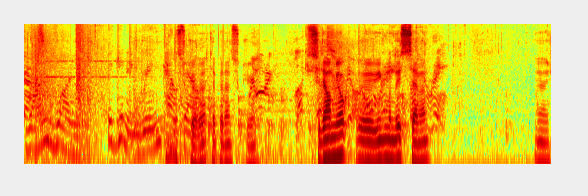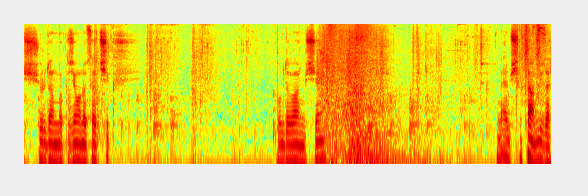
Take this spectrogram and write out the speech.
Round 1. Beginning ring countdown. Sıkıyorlar. Tepeden sıkıyor. Silahım yok. E, Wingman'da hiç sevmem. E, şuradan bakacağım. Orası açık. Burada var bir şey. Ver bir şey. Tamam güzel.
